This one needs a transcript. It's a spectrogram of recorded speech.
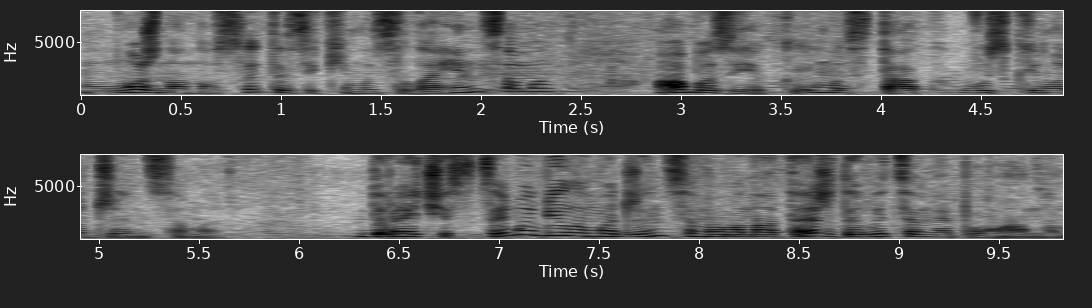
можна носити з якимись легінсами або з якимись так вузькими джинсами. До речі, з цими білими джинсами вона теж дивиться непогано.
